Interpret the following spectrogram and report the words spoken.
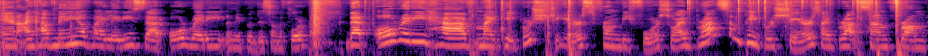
And I have many of my ladies that already, let me put this on the floor, that already have my paper shares from before. So I brought some paper shares. I brought some from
